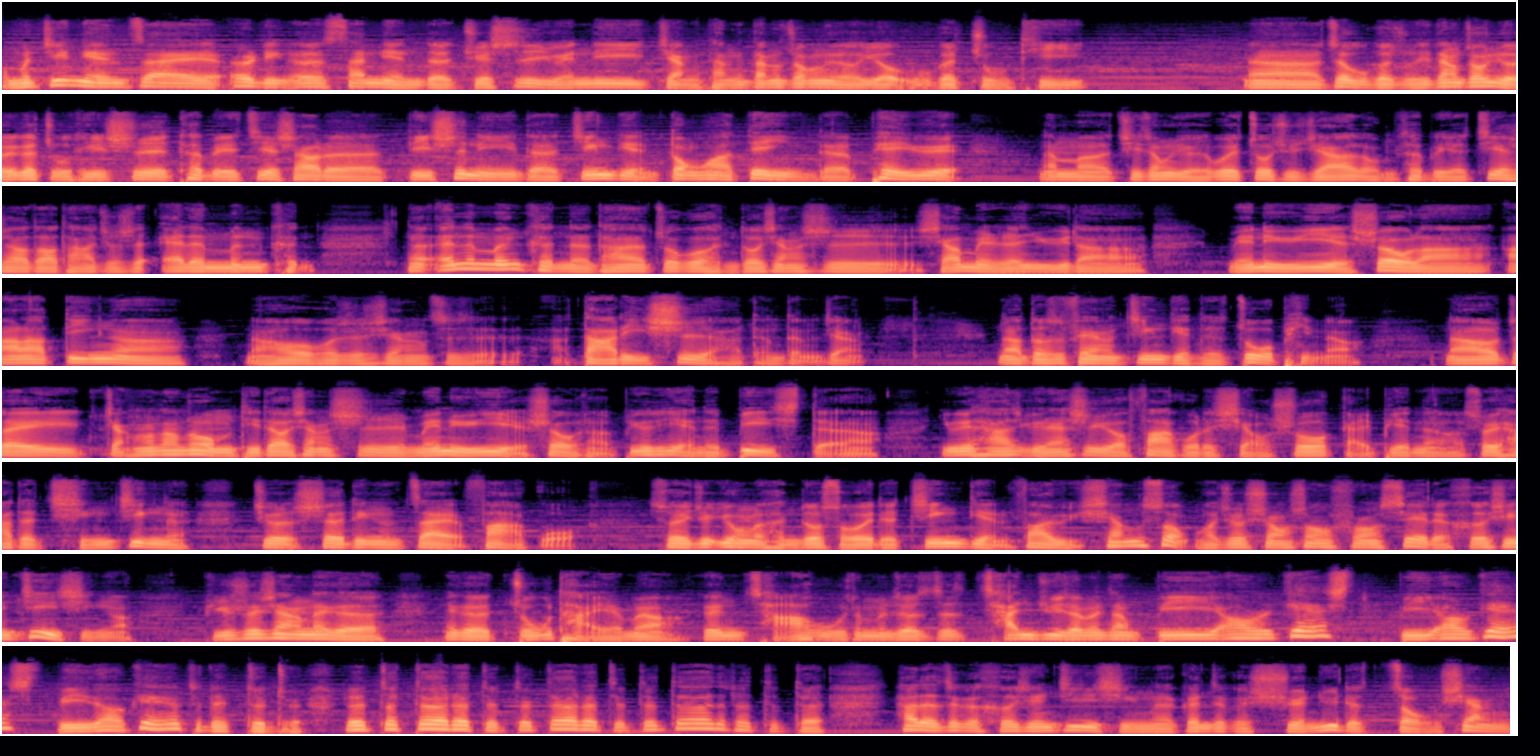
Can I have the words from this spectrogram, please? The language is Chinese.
我们今年在二零二三年的爵士原力讲堂当中有有五个主题，那这五个主题当中有一个主题是特别介绍了迪士尼的经典动画电影的配乐。那么其中有一位作曲家，我们特别介绍到他，就是 Alan Menken。那 Alan Menken 呢，他做过很多像是小美人鱼啦、美女与野兽啦、阿拉丁啊，然后或者像是大力士啊等等这样，那都是非常经典的作品啊。然后在讲堂当中，我们提到像是美女与野兽哈 Beauty and the Beast 啊，因为它原来是由法国的小说改编的，所以它的情境呢就设定在法国。所以就用了很多所谓的经典法语相送啊，就是 chanson français 的和弦进行啊，比如说像那个那个烛台有没有？跟茶壶什么就是餐具上面这样 Be our guest, be our guest, be our guest，哒哒哒哒哒哒哒哒哒哒哒哒哒哒，它的这个和弦进行呢，跟这个旋律的走向，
